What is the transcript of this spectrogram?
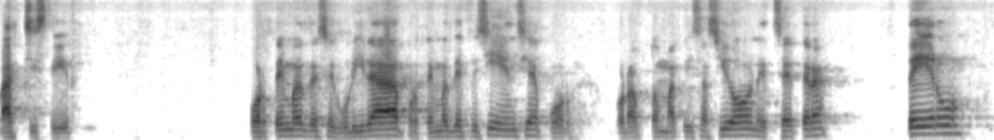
Va a existir por temas de seguridad, por temas de eficiencia, por, por automatización, etcétera, pero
